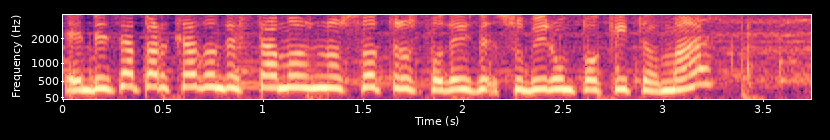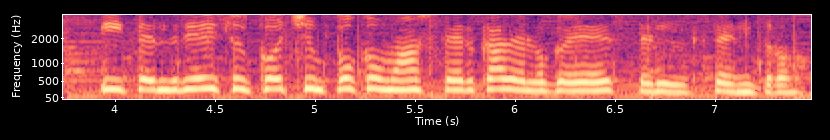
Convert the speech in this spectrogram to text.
en vez de aparcar donde estamos nosotros, podéis subir un poquito más y tendríais el coche un poco más cerca de lo que es el centro.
